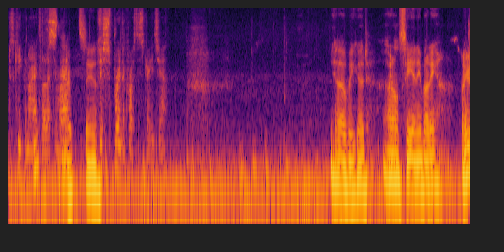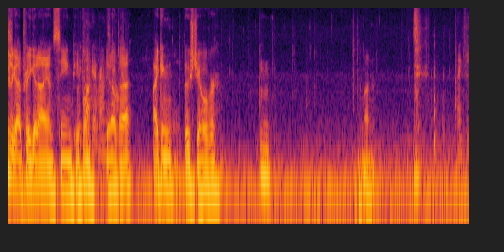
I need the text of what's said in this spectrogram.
Just keep an eye out to the left and right. Let's see if- Just sprint across the streets, yeah. Yeah, that would be good. I don't see anybody. I usually got a pretty good eye on seeing people. We can't get around this over building. that. I can boost you over. Mhm. Come on. Thank you.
